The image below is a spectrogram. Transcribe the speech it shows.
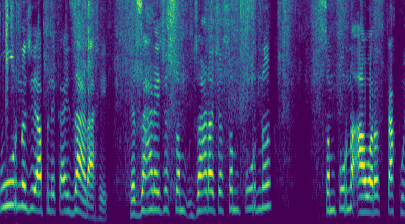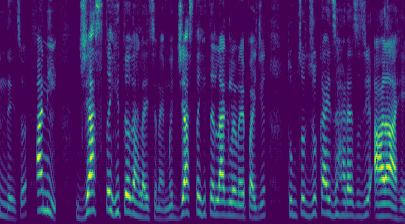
पूर्ण जे आपले काय झाड आहे ह्या झाडाच्या सं झाडाच्या संपूर्ण संपूर्ण आवारात टाकून द्यायचं आणि जास्त हितं घालायचं नाही. मग जास्त हितं लागलं नाही पाहिजे. तुमचं जो काही झाडाचं जे आळं आहे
